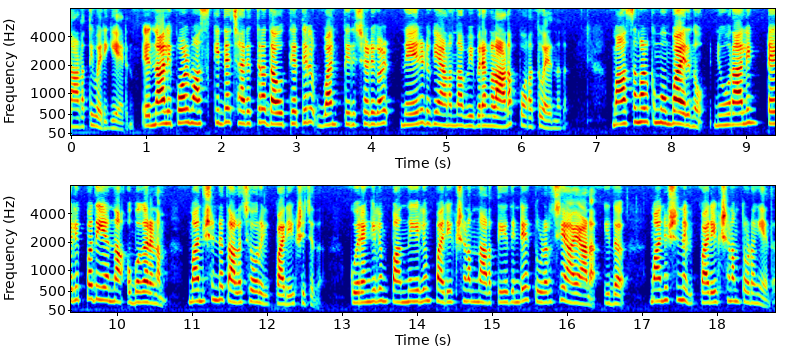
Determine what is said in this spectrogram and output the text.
നടത്തി വരികയായിരുന്നു. എന്നാൽ ഇപ്പോൾ മസ്കിന്റെ ചരിത്ര ദൗത്യത്തിൽ വൻ തിരിച്ചടികൾ നേരിടുകയാണെന്ന വിവരങ്ങളാണ് പുറത്തുവരുന്നത് മാസങ്ങൾക്ക് മുമ്പായിരുന്നു ന്യൂറാലിങ്ക് ടെലിപ്പതി എന്ന ഉപകരണം മനുഷ്യന്റെ തലച്ചോറിൽ പരീക്ഷിച്ചത്. കുരങ്ങിലും പന്നിയിലും പരീക്ഷണം നടത്തിയതിന്റെ തുടർച്ചയായാണ് ഇത് മനുഷ്യനിൽ പരീക്ഷണം തുടങ്ങിയത്.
